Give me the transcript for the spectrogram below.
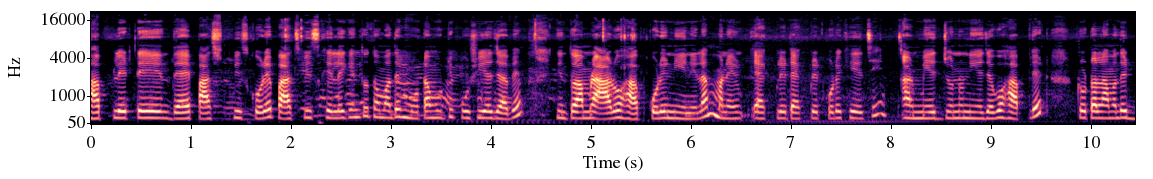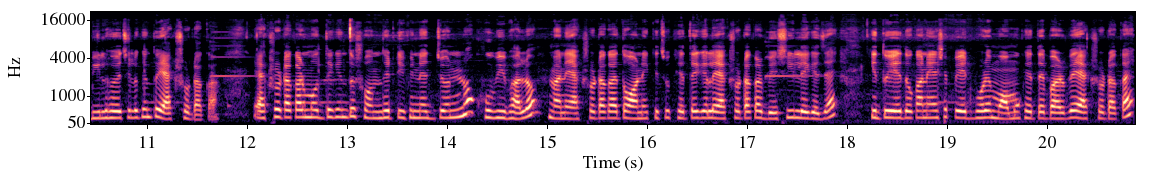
হাফ প্লেটে দেয় পাঁচ পিস করে। পাঁচ পিস খেলে কিন্তু তোমাদের মোটামুটি পুষিয়ে যাবে। কিন্তু আমরা আরও হাফ করে নিয়ে নিলাম। মানে এক প্লেট এক প্লেট করে খেয়েছি। আর মেয়ের জন্য নিয়ে যাব হাফ প্লেট টোটাল আমাদের বিল হয়েছিল কিন্তু একশো টাকা। একশো টাকার মধ্যে কিন্তু সন্ধ্যের টিফিনের জন্য খুবই ভালো। মানে একশো টাকায় তো অনেক কিছু খেতে গেলে একশো টাকার বেশিই লেগে যায়। কিন্তু এ দোকানে এসে পেট ভরে মোমো খেতে পারবে একশো টাকায়।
